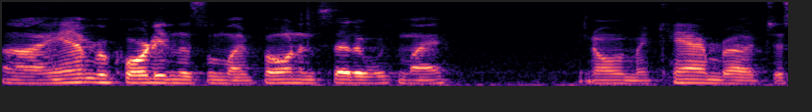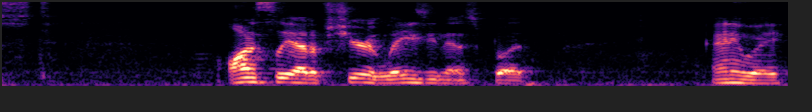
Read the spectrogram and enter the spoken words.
Uh, I am recording this with my phone instead of with my, you know, with my camera. Just honestly out of sheer laziness, but anyway.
